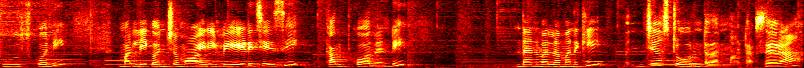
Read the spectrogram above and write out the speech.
చూసుకొని మళ్ళీ కొంచెం ఆయిల్ వేడి చేసి కలుపుకోవాలండి. దానివల్ల మనకి మంచిగా స్టోర్ ఉంటుంది అనమాట సరా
